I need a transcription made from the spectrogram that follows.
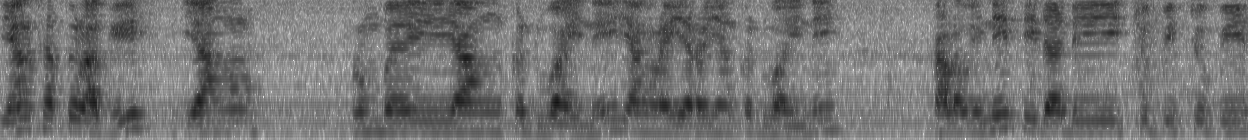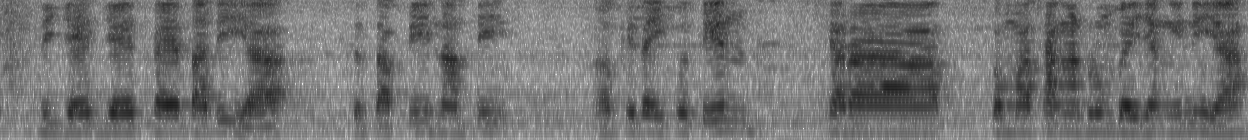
yang satu lagi yang rumbai yang kedua ini yang layer yang kedua ini kalau ini tidak dicubit-cubit dijahit-jahit kayak tadi ya tetapi nanti eh, kita ikutin cara pemasangan rumbai yang ini ya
